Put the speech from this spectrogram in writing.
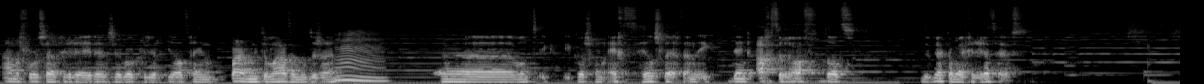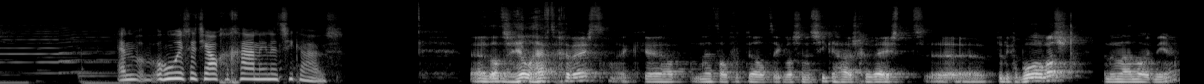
Amersfoort zijn gereden. Ze hebben ook gezegd, je had geen paar minuten later moeten zijn. Mm. Uh, want ik, ik was gewoon echt heel slecht. En ik denk achteraf dat de wekker mij gered heeft. En hoe is het jou gegaan in het ziekenhuis? Uh, dat is heel heftig geweest. Ik uh, had net al verteld, ik was in het ziekenhuis geweest toen ik geboren was. En daarna nooit meer. Mm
